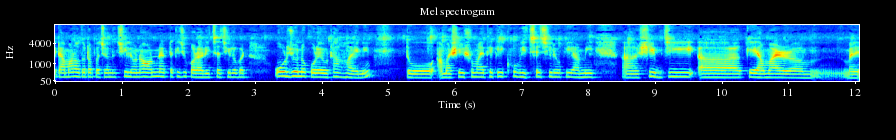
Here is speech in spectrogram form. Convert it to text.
এটা আমার অতটা পছন্দ ছিল না, অন্য একটা কিছু করার ইচ্ছা ছিল বাট ওর জন্য করে ওঠা হয়নি। তো আমার সেই সময় থেকেই খুব ইচ্ছে ছিল কি আমি শিবজি কে আমার মানে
